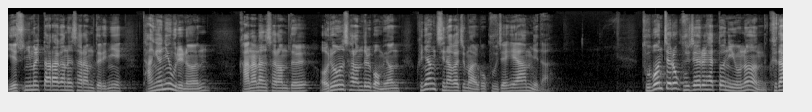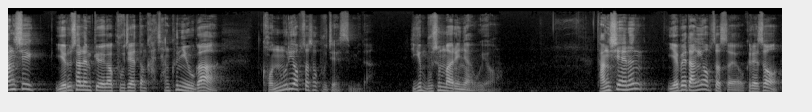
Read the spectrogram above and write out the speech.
예수님을 따라가는 사람들이니 당연히 우리는 가난한 사람들, 어려운 사람들 보면 그냥 지나가지 말고 구제해야 합니다. 두 번째로 구제를 했던 이유는 그 당시 예루살렘 교회가 구제했던 가장 큰 이유가 건물이 없어서 구제했습니다. 이게 무슨 말이냐고요. 당시에는 예배당이 없었어요. 그래서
